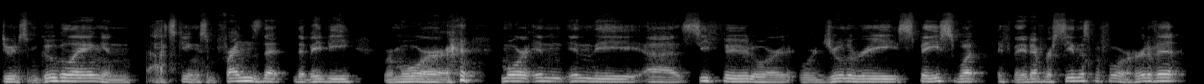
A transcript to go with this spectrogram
doing some googling and asking some friends that that maybe were more more in in the uh, seafood or or jewelry space what if they'd ever seen this before or heard of it. it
